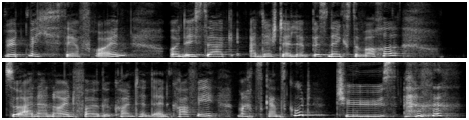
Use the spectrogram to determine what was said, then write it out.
Würde mich sehr freuen. Und ich sage an der Stelle bis nächste Woche zu einer neuen Folge Content and Coffee. Macht's ganz gut. Tschüss.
